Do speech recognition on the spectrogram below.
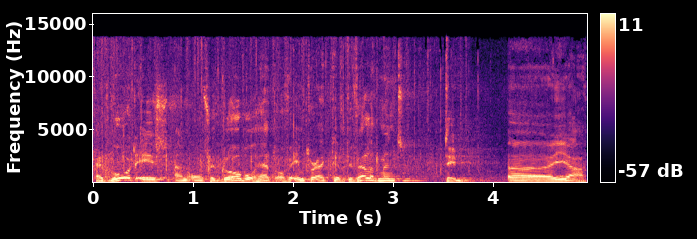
Het woord is aan onze Global Head of Interactive Development, Tim. Uh, ja,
